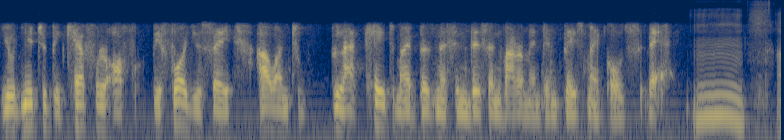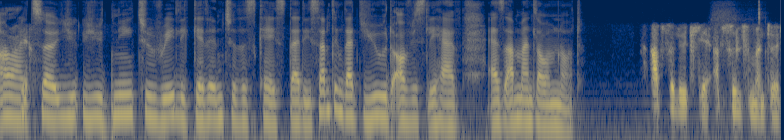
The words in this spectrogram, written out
you would need to be careful of before you say I want to placate my business in this environment and place my goals there. Mm. All right. Yeah. So you you'd need to really get into this case study, something that you would obviously have as Amandla Omnotho. Absolutely, absolutely, Mantul.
